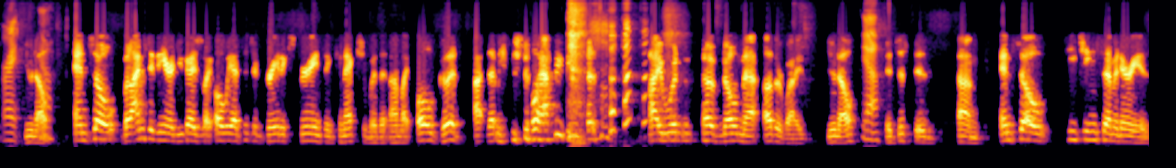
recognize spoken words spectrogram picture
right? You know. Yeah. And so, but I'm sitting here and you guys are like, oh, we had such a great experience and connection with it. And I'm like, oh, good. I, that makes me so happy because I wouldn't have known that otherwise, you know? Yeah. It just is. Um, and so teaching seminary is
